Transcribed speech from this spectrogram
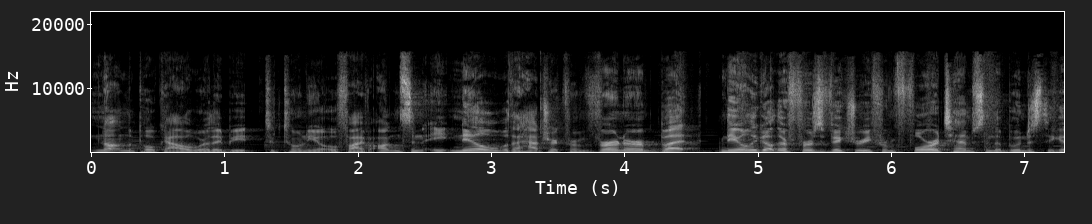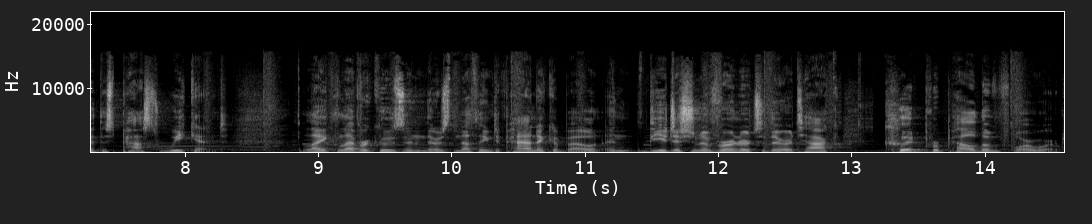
Not in the Pokal, where they beat Teutonia 05 Ottensen 8 0 with a hat trick from Werner, but they only got their first victory from four attempts in the Bundesliga this past weekend. Like Leverkusen, there's nothing to panic about, and the addition of Werner to their attack could propel them forward.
